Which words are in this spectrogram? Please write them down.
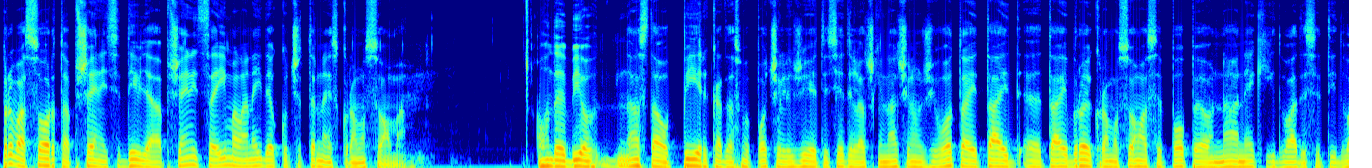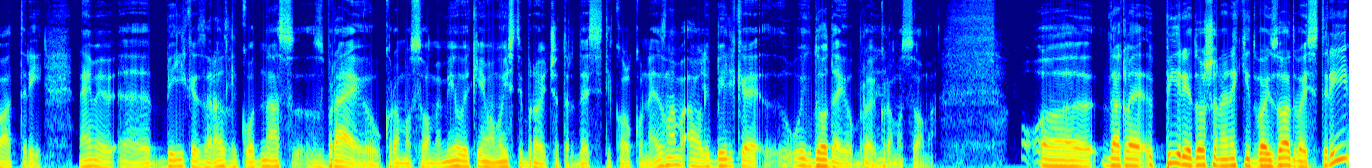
prva sorta pšenice, divlja pšenica, imala negdje oko 14 kromosoma. Onda je bio nastao pir kada smo počeli živjeti sjedilačkim načinom života i taj, e, taj broj kromosoma se popeo na nekih 22-3. Naime, e, biljke za razliku od nas zbrajaju kromosome. Mi uvijek imamo isti broj 40 i koliko ne znam, ali biljke uvijek dodaju broj kromosoma. Uh, dakle, pir je došao na nekih 22-23,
